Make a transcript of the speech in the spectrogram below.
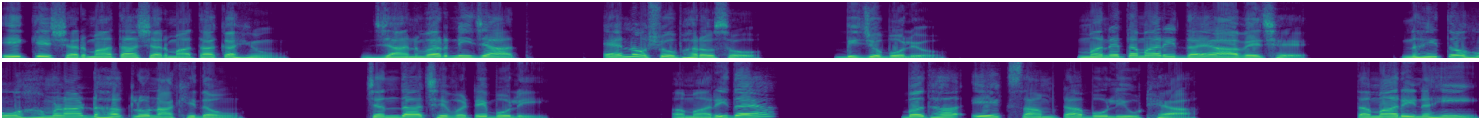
એકે શરમાતા શરમાતા કહ્યું, જાનવરની જાત, એનો શો ભરોસો? બીજો બોલ્યો, મને તમારી દયા આવે છે. નહીં તો હું હમણાં ડહકલો નાખી દઉં. ચંદા છેવટે બોલી, અમારી દયા? બધા એક સામટા બોલી ઉઠ્યા, તમારી નહીં,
